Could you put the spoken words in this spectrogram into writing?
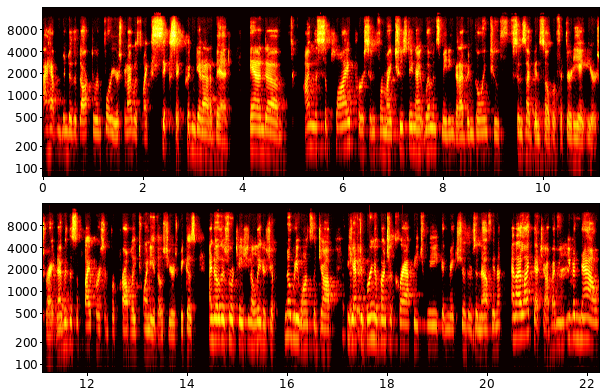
I haven't been to the doctor in four years, but I was like sick, sick, couldn't get out of bed. And um, I'm the supply person for my Tuesday night women's meeting that I've been going to since I've been sober for 38 years, right? And I've been the supply person for probably 20 of those years because I know there's rotational leadership. Nobody wants the job because you have to bring a bunch of crap each week and make sure there's enough. And, and I like that job. I mean, even now,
